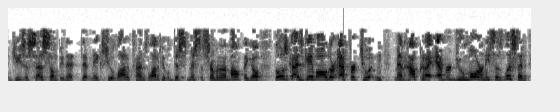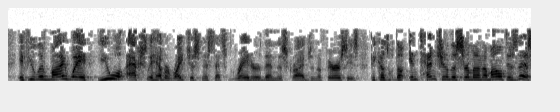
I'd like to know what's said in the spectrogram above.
And Jesus says something that, that makes you, a lot of times, a lot of people dismiss the Sermon on the Mount. They go, those guys gave all their effort to it, and man, how could I ever do more? And he says, listen, if you live my way, you will actually have a righteousness that's greater than the scribes and the Pharisees. Because the intention of the Sermon on the Mount is this.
